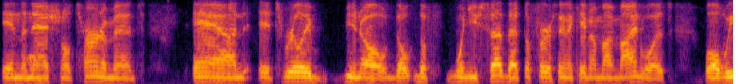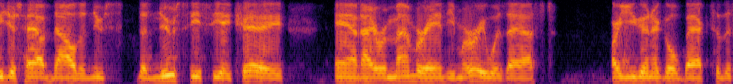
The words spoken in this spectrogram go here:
in the national tournament, and it's really you know the the when you said that the first thing that came to my mind was well, we just have now the new the new CCHA, and I remember Andy Murray was asked, "Are you going to go back to the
